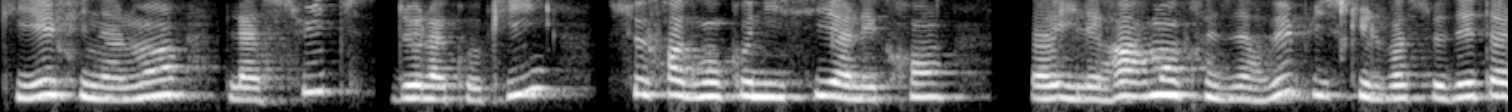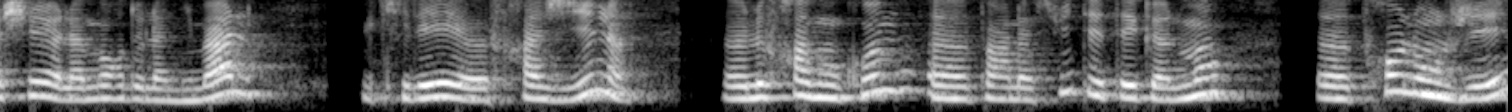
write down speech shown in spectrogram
qui est finalement la suite de la coquille. Ce phragmocone ici à l'écran, il est rarement préservé puisqu'il va se détacher à la mort de l'animal et qu'il est fragile. le phragmocone, par la suite, est également prolongé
